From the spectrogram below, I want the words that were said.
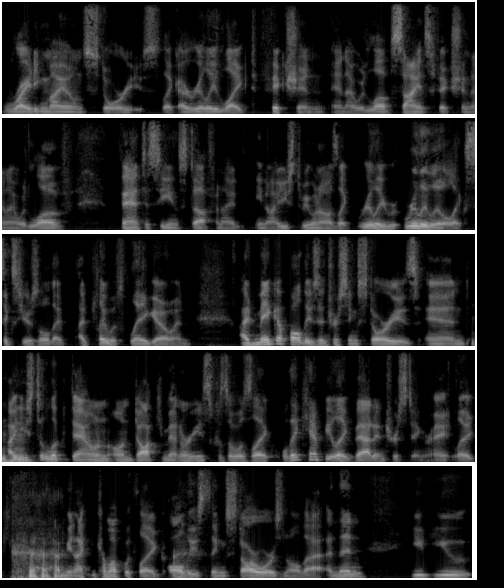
writing my own stories. Like I really liked fiction and I would love science fiction and I would love fantasy and stuff. And I, you know, I used to be when I was like really, really little, like six years old, I, I'd play with Lego and I'd make up all these interesting stories. And mm-hmm. I used to look down on documentaries because I was like, well, they can't be like that interesting, right? Like, I mean, I can come up with like all these things, Star Wars and all that. And then you, you,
